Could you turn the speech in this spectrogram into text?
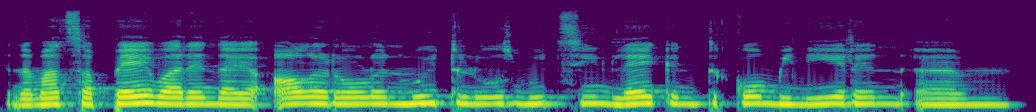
in de maatschappij waarin dat je alle rollen moeiteloos moet zien lijken te combineren, um,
